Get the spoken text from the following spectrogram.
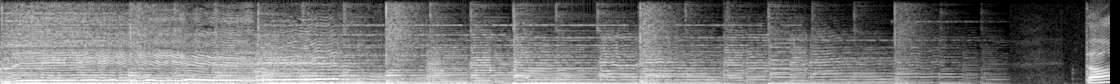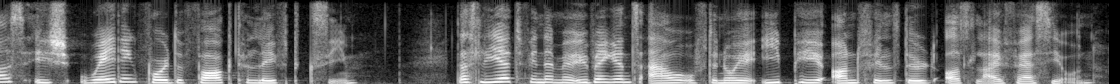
Das ist Waiting for the Fog to Lift. Das Lied findet man übrigens auch auf der neuen EP Unfiltered als Live-Version.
